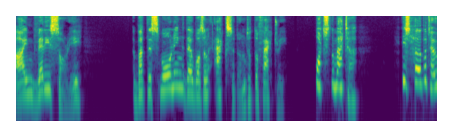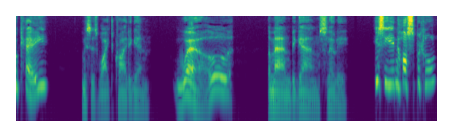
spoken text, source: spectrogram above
I'm very sorry, but this morning there was an accident at the factory. What's the matter? Is Herbert okay? Mrs. White cried again. Well, the man began slowly. Is he in hospital?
